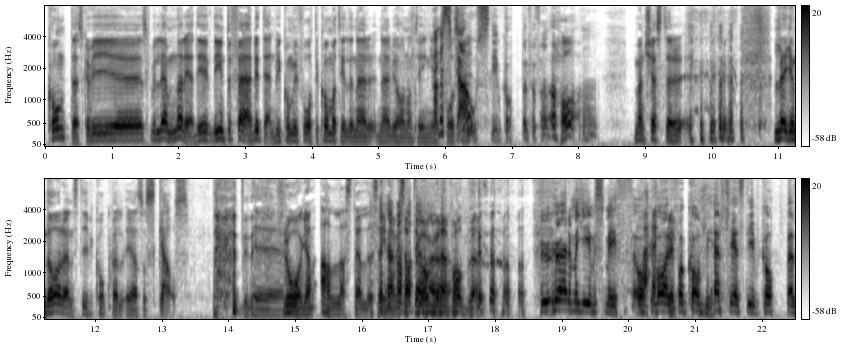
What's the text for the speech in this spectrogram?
Conte, ska vi, eh, ska vi lämna det? det? Det är ju inte färdigt än, vi kommer ju få återkomma till det när, när vi har någonting han är scouse, Steve Koppel för fan. Jaha, Manchester legendaren Steve Koppel är alltså scouse. Eh, Frågan alla ställde sig innan vi satte igång den här podden. Hur, hur är det med Jim Smith och varifrån kom egentligen Steve Koppel?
